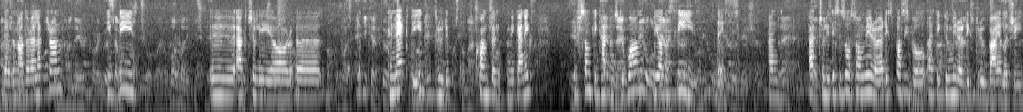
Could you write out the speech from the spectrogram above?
there's another electron. If these uh, actually are uh, connected through the quantum mechanics, if something happens to one, the other sees this. And actually this is also mirrored, it's possible, I think, to mirror this through biology.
